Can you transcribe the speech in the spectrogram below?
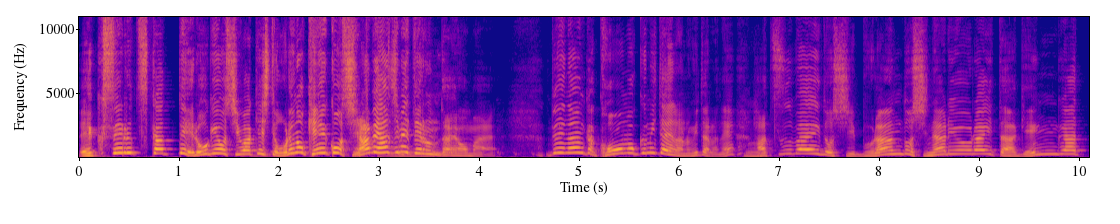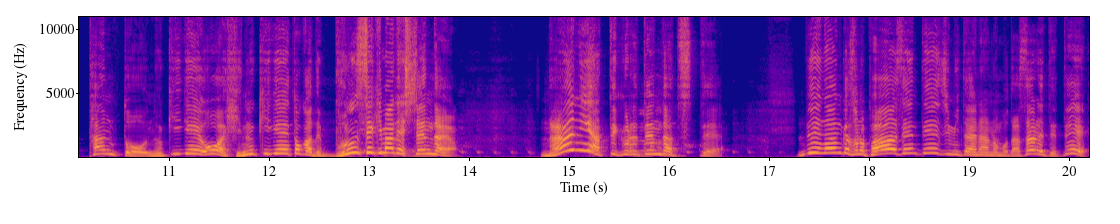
エクセル使ってエロゲを仕分けして俺の傾向を調べ始めてるんだよお前。でなんか項目みたいなの見たらね、発売年ブランドシナリオライター原画担当抜き芸おは非抜き芸とかで分析までしてんだよ何やってくれてんだっつって。でなんかそのパーセンテージみたいなのも出されてて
